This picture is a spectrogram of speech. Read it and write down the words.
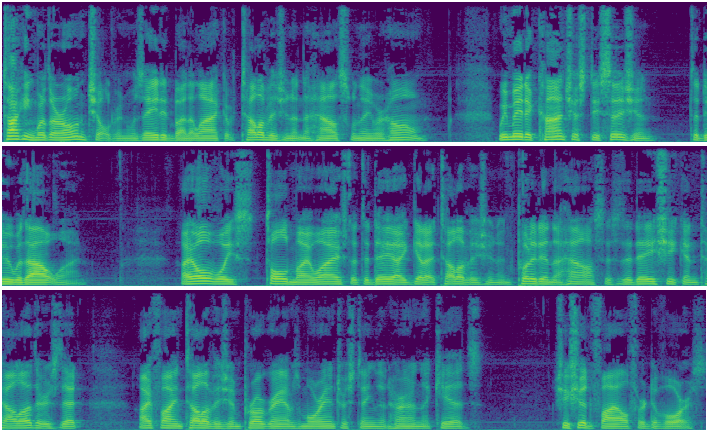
Talking with our own children was aided by the lack of television in the house when they were home. We made a conscious decision to do without one. I always told my wife that the day I get a television and put it in the house is the day she can tell others that I find television programs more interesting than her and the kids. She should file for divorce.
